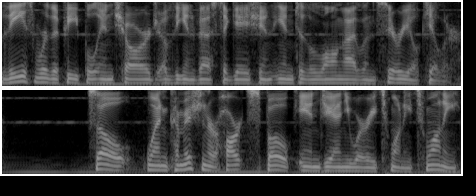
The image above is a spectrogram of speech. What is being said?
these were the people in charge of the investigation into the Long Island serial killer. So, when Commissioner Hart spoke in January 2020,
